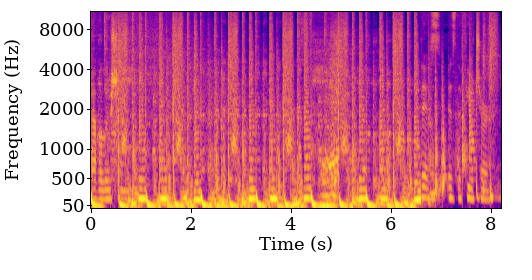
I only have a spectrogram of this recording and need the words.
Evolution. This is the future.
